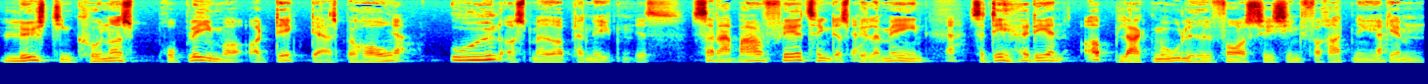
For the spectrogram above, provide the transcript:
løse dine kunders problemer og dække deres behov, ja. uden at smadre planeten. Yes. Så der er bare flere ting, der spiller ja. med ind. Ja. Så det her det er en oplagt mulighed for at se sin forretning ja. igennem.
